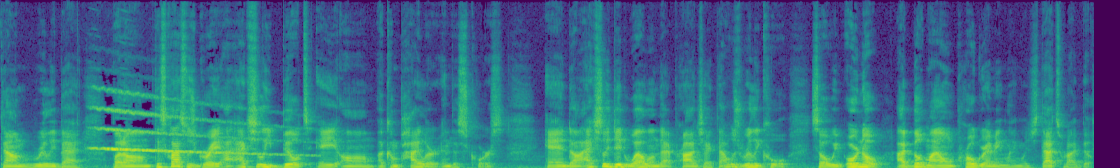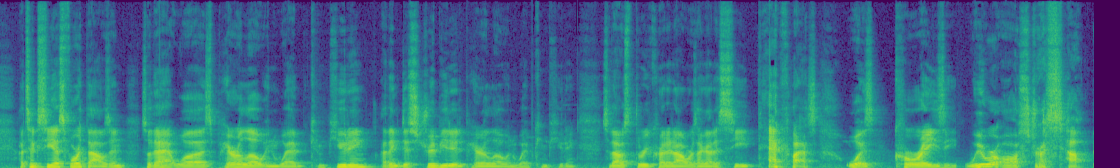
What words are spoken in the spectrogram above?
down really bad. But um, this class was great. I actually built a, um, a compiler in this course and uh, I actually did well on that project. That was really cool. So we, or no, I built my own programming language. That's what I built. I took CS4000. So that was parallel in web computing. I think distributed parallel in web computing. So that was three credit hours. I got to see that class was crazy. We were all stressed out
